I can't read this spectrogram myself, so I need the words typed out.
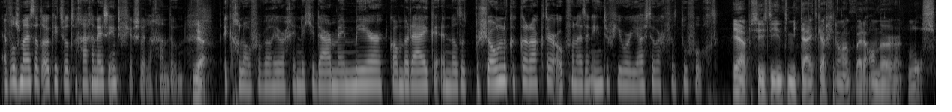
En volgens mij is dat ook iets wat we graag in deze interviews willen gaan doen. Ja, Ik geloof er wel heel erg in dat je daarmee meer kan bereiken. En dat het persoonlijke karakter ook vanuit een interviewer juist heel erg veel toevoegt. Ja, precies. Die intimiteit krijg je dan ook bij de ander los.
